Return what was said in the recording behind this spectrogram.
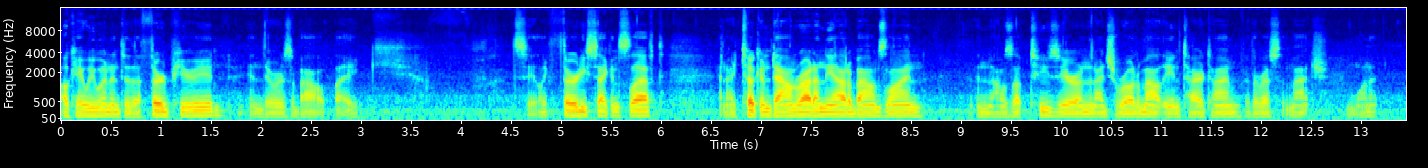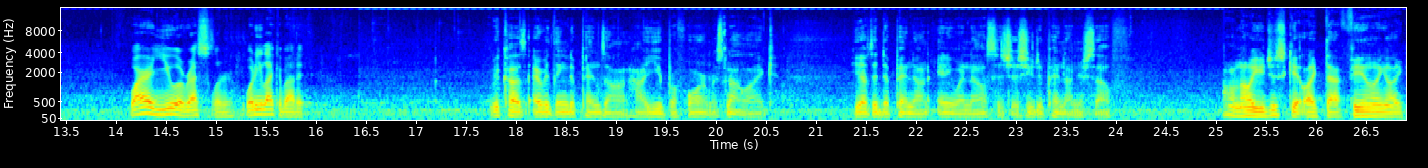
Okay, we went into the third period and there was about like let's say like 30 seconds left and I took him down right on the out of bounds line, and I was up 2-0, and then I just rode him out the entire time for the rest of the match and won it. Why are you a wrestler? What do you like about it? Because everything depends on how you perform. It's not like you have to depend on anyone else. It's just you depend on yourself. I don't know. You just get like that feeling, like,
